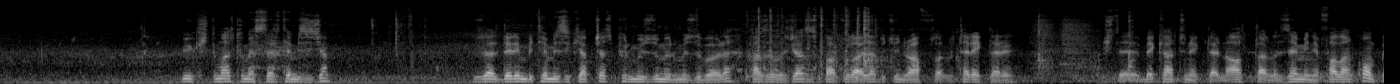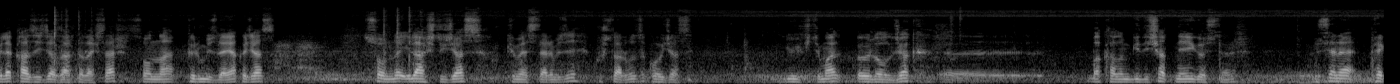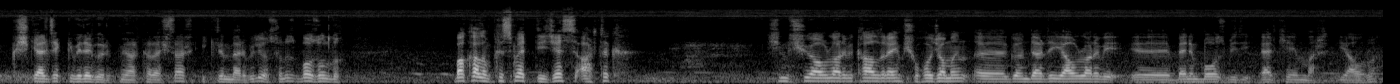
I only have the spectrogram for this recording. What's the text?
büyük ihtimal kümesleri temizleyeceğim. Güzel derin bir temizlik yapacağız. Pürmüzlü mürmüzlü böyle kazılacağız spatulayla bütün rafları, terekleri, işte bekar tüneklerini, altlarını, zemini falan komple kazıyacağız arkadaşlar. Sonra pürmüzle yakacağız. Sonra ilaçlayacağız kümeslerimizi, kuşlarımızı koyacağız. Büyük ihtimal öyle olacak. Ee, bakalım gidişat neyi gösterir. Bu sene pek kış gelecek gibi de görükmüyor arkadaşlar. İklimler biliyorsunuz bozuldu. Bakalım kısmet diyeceğiz artık. Şimdi şu yavruları bir kaldırayım. Şu hocamın e, gönderdiği yavruları bir e, benim boz bir erkeğim var yavru.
